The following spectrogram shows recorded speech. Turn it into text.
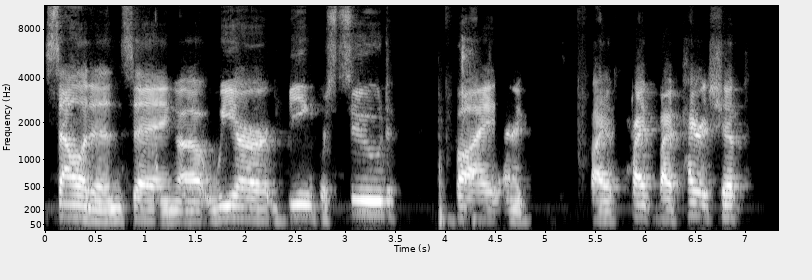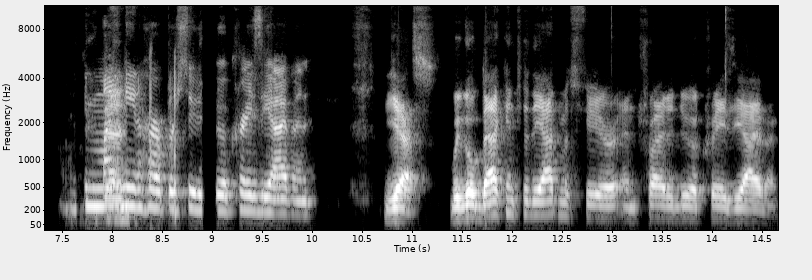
Saladin saying uh, we are being pursued by an, by a by a pirate ship. You might Then- need her pursuit to do a crazy Ivan. Yes, we go back into the atmosphere and try to do a crazy Ivan.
